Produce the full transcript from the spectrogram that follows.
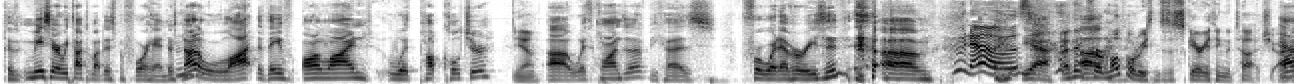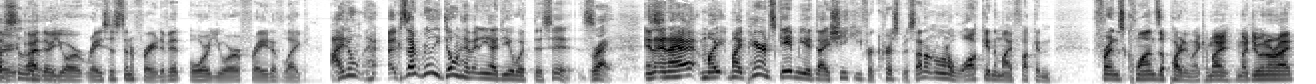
because me and Sarah we talked about this beforehand. There's not a lot that they've online with pop culture. Yeah. Uh, with Kwanzaa because for whatever reason, um, Who knows? yeah. I think for multiple reasons, it's a scary thing to touch. Either, Absolutely. either you're racist and afraid of it, or you're afraid of like I don't because I really don't have any idea what this is. Right. And and I my my parents gave me a dashiki for Christmas. I don't want to walk into my fucking friend's Kwanzaa party like, am I am I doing all right?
